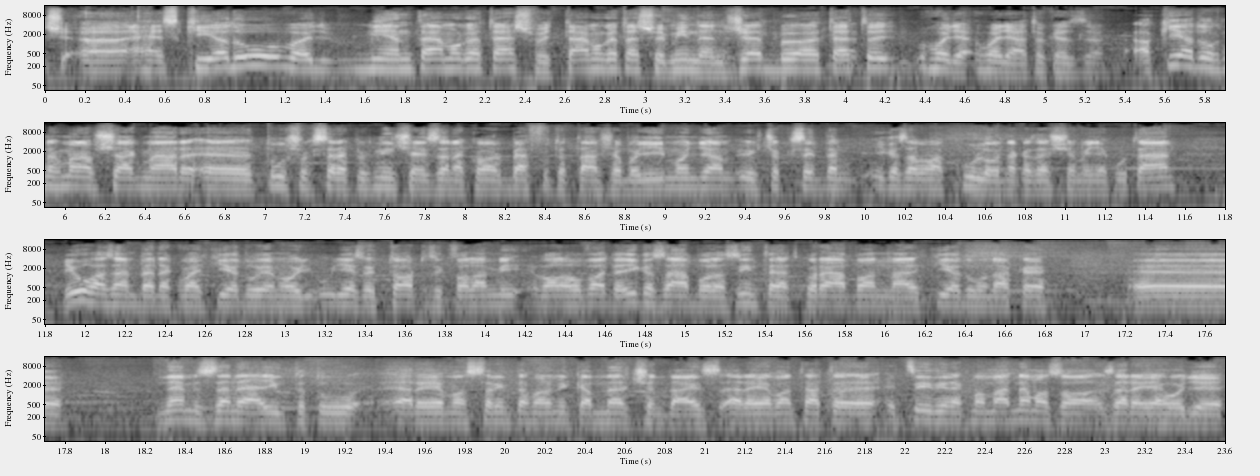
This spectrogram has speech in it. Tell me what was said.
És ö, ehhez kiadó, vagy milyen támogatás, vagy támogatás, vagy minden zsebből, tehát hogy hogy, hogy álltok ezzel? A kiadóknak manapság már e, túl sok szerepük nincs egy zenekar befutatása, vagy így mondjam, ők csak szerintem igazából már kullognak az események után. Jó, ha az embernek van egy kiadója, hogy úgy érzi, hogy tartozik valami, valahova, de igazából az internet korában már egy kiadónak e, nem zene eljuttató ereje van szerintem, hanem inkább merchandise ereje van. Tehát egy CD-nek ma már nem az az ereje, hogy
